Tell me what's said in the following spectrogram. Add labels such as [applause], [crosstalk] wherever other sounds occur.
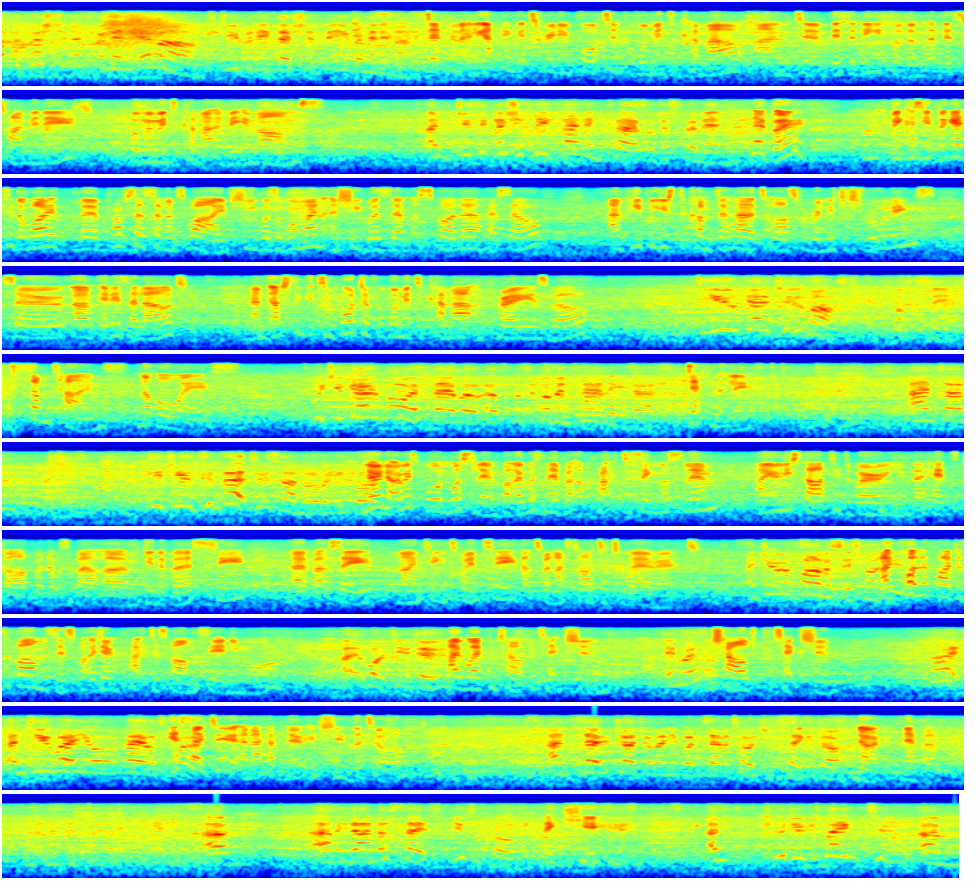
on the question of women imams, do you believe there should be women imams? Definitely, I think it's really important for women to come out, and um, there's a need for them at this time and age for women to come out and be imams. And do you think they should lead men in prayer or just women? No, both. Because you forget it, the, wife, the Prophet Prophet's wife, she was a woman and she was um, a scholar herself, and people used to come to her to ask for religious rulings. So um, it is allowed, and I think it's important for women to come out and pray as well. Do you go to mosque, obviously? Sometimes, not always. Would you go more if there were, uh, was a woman prayer leader? Definitely. And um, did you convert to Islam or were you born? No, no, I was born Muslim, but I was never a practicing Muslim. I only started wearing the headscarf when I was about um, university, uh, about say 1920. That's when I started to wear it. And you're a pharmacist, aren't you? I qualified as a pharmacist, but I don't practice pharmacy anymore. Uh, what do you do? I work in child protection. In what? Child protection. Right, and do you wear your veil Yes, work? I do, and I have no issues at all. [laughs] and no judge or anybody's ever told you to take it off? No, never. um, I mean, I must say it's beautiful. Thank you. And could you explain to um,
